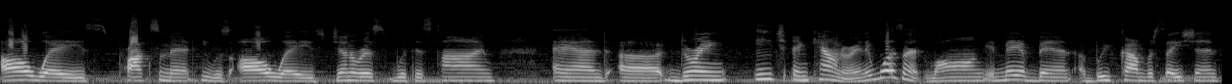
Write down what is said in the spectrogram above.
always proximate, he was always generous with his time, and uh, during each encounter, and it wasn't long, it may have been a brief conversation,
